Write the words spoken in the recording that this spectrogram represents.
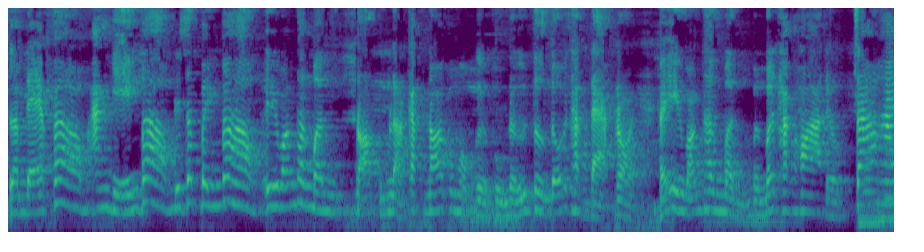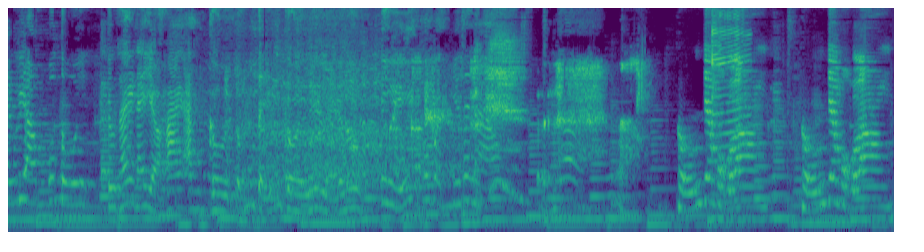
Làm đẹp phải không? Ăn diện phải không? Đi shopping phải không? Yêu bản thân mình. Đó cũng là cách nói của một người phụ nữ tương đối thành đạt rồi. Phải yêu bản thân mình mình mới thăng hoa được. Sao hai quý ông của tôi? Tôi thấy nãy giờ hai anh cười tủm tỉm cười lia lệ luôn. Suy nghĩ của mình như thế nào thưởng cho một lon thưởng cho một lon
